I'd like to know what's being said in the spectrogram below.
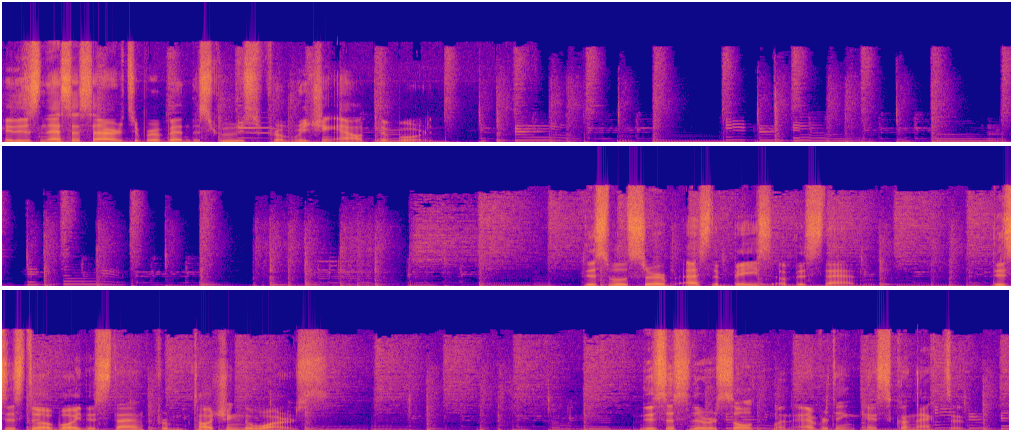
It is necessary to prevent the screws from reaching out the board. This will serve as the base of the stand. This is to avoid the stand from touching the wires. This is the result when everything is connected.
